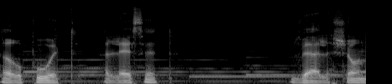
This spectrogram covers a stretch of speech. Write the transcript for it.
הרפו את הלסת והלשון.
